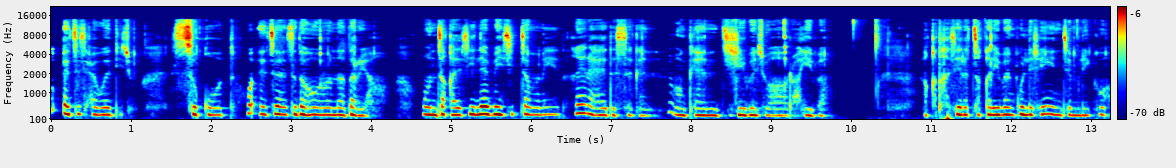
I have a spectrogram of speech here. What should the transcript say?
وأتت حوادث السقوط وأتى تدهور نظرها وانتقلت إلى بيت التمريض غير هذا السكن وكانت تجربتها رهيبة. لقد خسرت تقريبا كل شيء تملكه.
